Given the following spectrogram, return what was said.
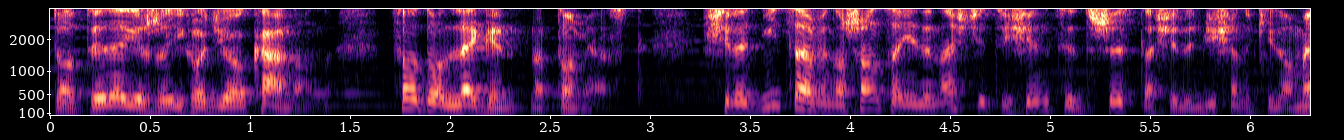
To tyle, jeżeli chodzi o kanon. Co do legend natomiast. Średnica wynosząca 11 370 km,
